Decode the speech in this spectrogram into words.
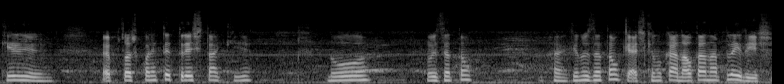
Que o episódio 43 está aqui no, no Isentão. Aqui no Isentão Cast, que no canal tá na playlist.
